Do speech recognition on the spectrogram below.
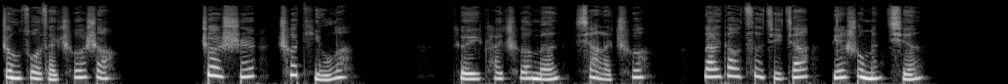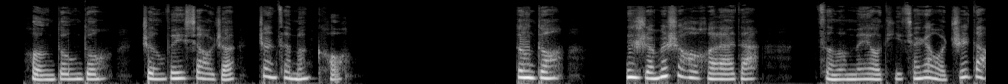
正坐在车上，这时车停了，推开车门下了车，来到自己家别墅门前，彭东东正微笑着站在门口。东东。你什么时候回来的？怎么没有提前让我知道？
